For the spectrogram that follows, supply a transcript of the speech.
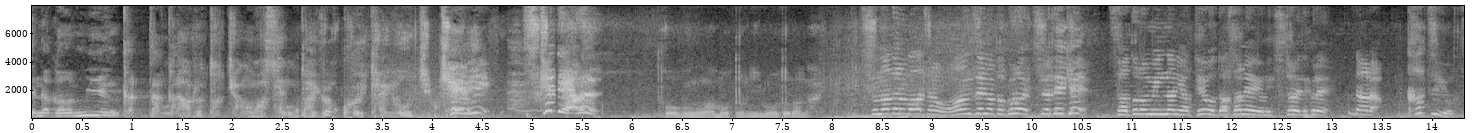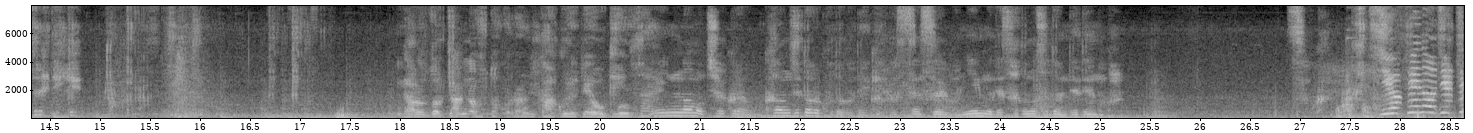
って中が見えんかったか。ナルトちゃんは先代を超えたようじケリーつけてやる。当分は元に戻らない。砂田のばあちゃんを安全なところへ連れて行け。里のみんなには手を出さねえように伝えてくれ。なら勝井を連れて行け。ナルトちゃんの懐に隠れておきんさい。みんなのチャクラを感じ取ることができる先生は任務で里の外に出てんのか。そうか。口寄せの術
